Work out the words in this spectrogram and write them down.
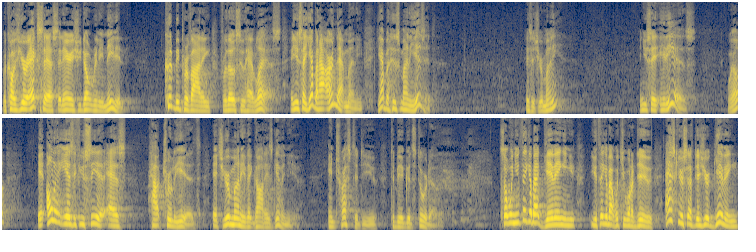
Because your excess in areas you don't really need it could be providing for those who have less. And you say, Yeah, but I earned that money. Yeah, but whose money is it? Is it your money? And you say, It is. Well, it only is if you see it as how it truly is. It's your money that God has given you, entrusted to you to be a good steward of. So when you think about giving and you, you think about what you want to do, ask yourself does your giving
